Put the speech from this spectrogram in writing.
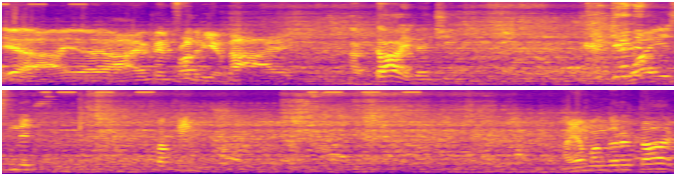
yeah, I, uh, I'm in front of you. Bye. Die, Benji. Why isn't it fucking? I am under attack.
